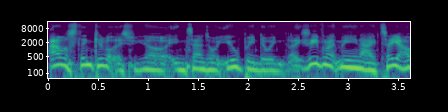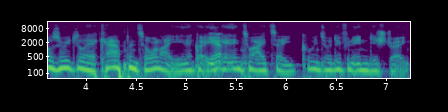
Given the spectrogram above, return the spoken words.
I was thinking about this, you know, in terms of what you've been doing. Like, it's even like me in IT. I was originally a carpenter, wasn't I? You know, got Yep. getting into IT, coming to a different industry.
